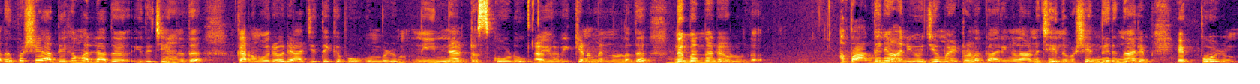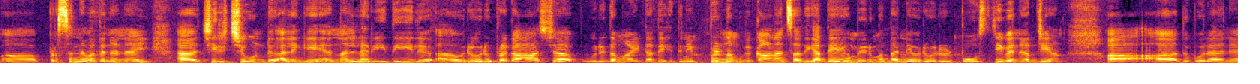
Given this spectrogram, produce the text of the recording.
അത് പക്ഷേ അദ്ദേഹമല്ല അത് ഇത് ചെയ്യുന്നത്. കാരണം ഓരോ രാജ്യത്തേക്ക് പോകുമ്പോഴും ഇന്ന ഡ്രസ് കോഡ് ഉപയോഗിക്കണം എന്നുള്ളത് നിബന്ധനകളുണ്ട്. അപ്പോൾ അതിന് അനുയോജ്യമായിട്ടുള്ള കാര്യങ്ങളാണ് ചെയ്യുന്നത്. പക്ഷെ എന്നിരുന്നാലും എപ്പോഴും പ്രസന്നവദനനായി പ്രസന്നവദനായി ചിരിച്ചുകൊണ്ട് അല്ലെങ്കിൽ നല്ല രീതിയിൽ ഒരു ഒരു പ്രകാശപൂരിതമായിട്ട് അദ്ദേഹത്തിന് എപ്പോഴും നമുക്ക് കാണാൻ സാധിക്കും. അദ്ദേഹം വരുമ്പം തന്നെ ഒരു ഒരു പോസിറ്റീവ് എനർജിയാണ് അതുപോലെ തന്നെ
